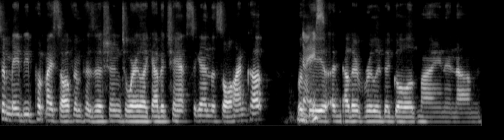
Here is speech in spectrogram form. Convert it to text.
to maybe put myself in position to where like I have a chance to get in the Solheim Cup would nice. be another really big goal of mine. And um,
